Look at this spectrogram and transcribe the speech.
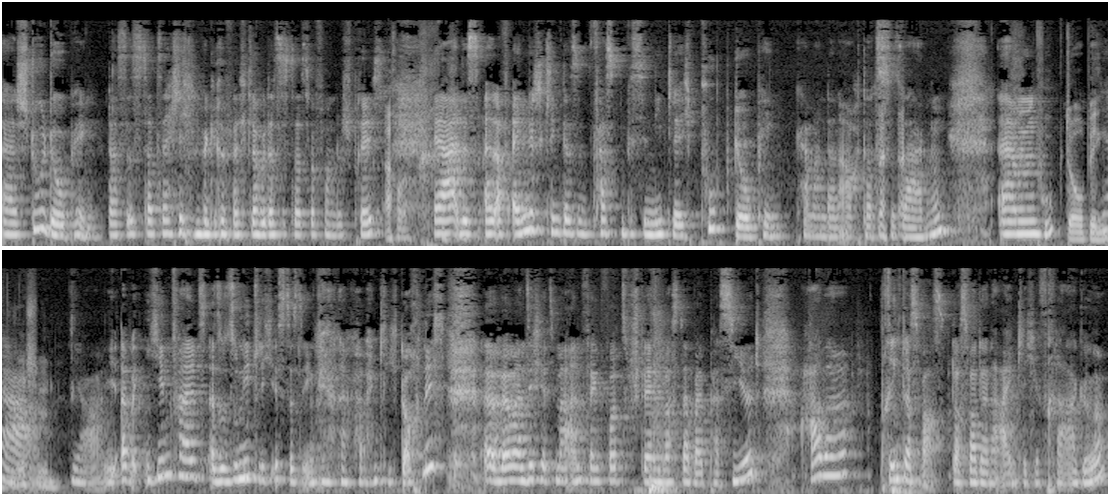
Äh, Stuhldoping, das ist tatsächlich ein Begriff. Ich glaube, das ist das, wovon du sprichst. Ach, ja, das, also auf Englisch klingt das fast ein bisschen niedlich. Poop-Doping kann man dann auch dazu sagen. ähm, Poop-Doping, ja, sehr schön. Ja, aber jedenfalls, also so niedlich ist das irgendwie aber eigentlich doch nicht, äh, wenn man sich jetzt mal anfängt vorzustellen, was dabei passiert. Aber Bringt das was? Das war deine eigentliche Frage.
